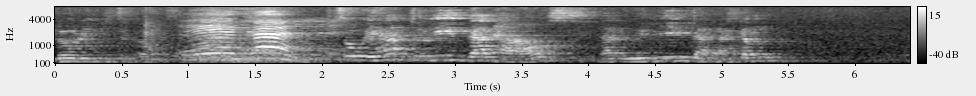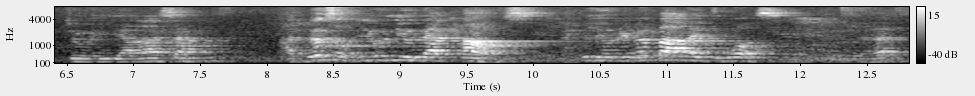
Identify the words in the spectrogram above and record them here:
Glory be to God. Amen. So we had to leave that house that we lived at Akam to Yawasa. And those of you who knew that house, you remember how it was. Uh,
